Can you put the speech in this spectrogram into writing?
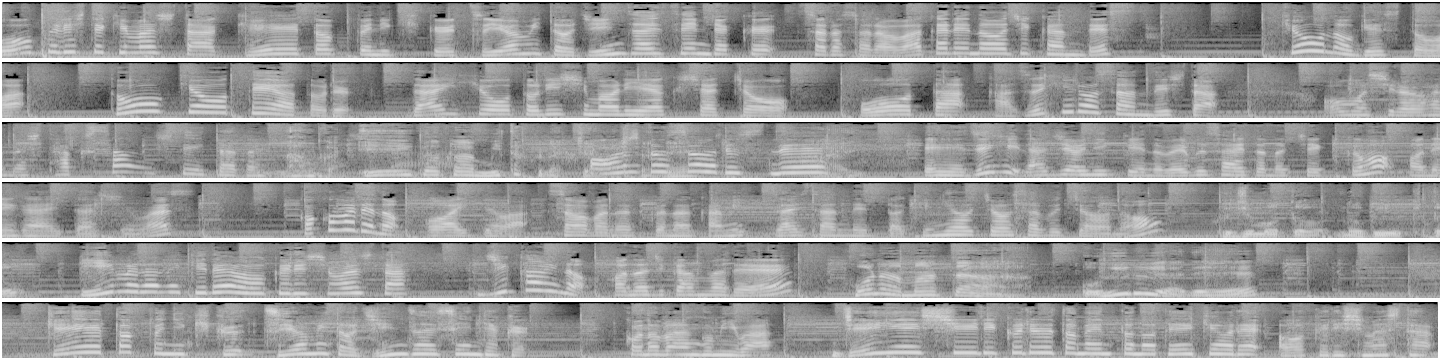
お送りしてきました経営トップに聞く強みと人材戦略。そろそろお別れのお時間です。今日のゲストは東京テアトル代表取締役社長太田和弘さんでした。面白いお話たくさんしていただきました。なんか映画が見たくなっちゃいましたね。本当そうですね、はい、えー、ぜひラジオ日経のウェブサイトのチェックもお願いいたします。ここまでのお相手は相場の福の神財産ネット企業調査部長の藤本信之と飯村美希でお送りしました。次回のこの時間まで。ほなまたお昼やで。経営トップに聞く強みと人材戦略。この番組は JAC リクルートメントの提供でお送りしました。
